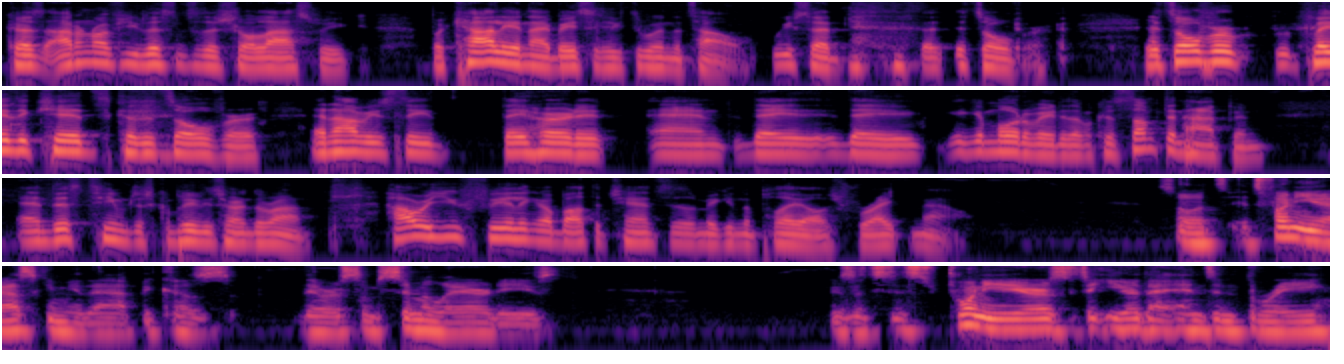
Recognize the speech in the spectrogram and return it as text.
because I don't know if you listened to the show last week, but Callie and I basically threw in the towel. We said that it's over. It's over. Play the kids because it's over. And obviously they heard it and they they it motivated them because something happened and this team just completely turned around. How are you feeling about the chances of making the playoffs right now? So it's it's funny you asking me that because there are some similarities. Because it's it's 20 years, it's a year that ends in three.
